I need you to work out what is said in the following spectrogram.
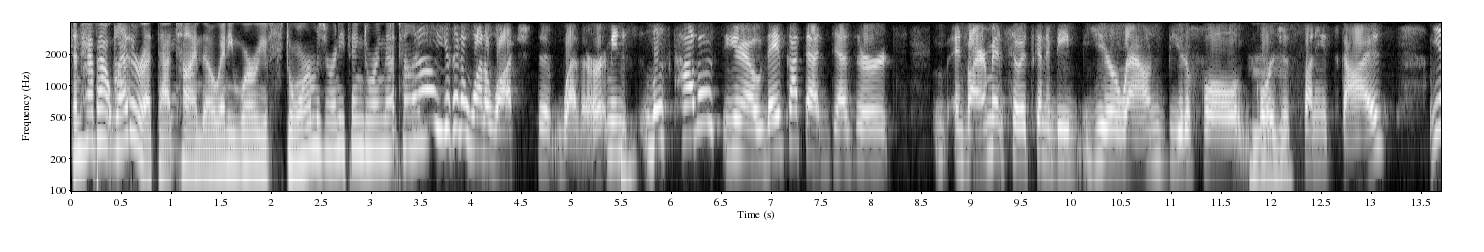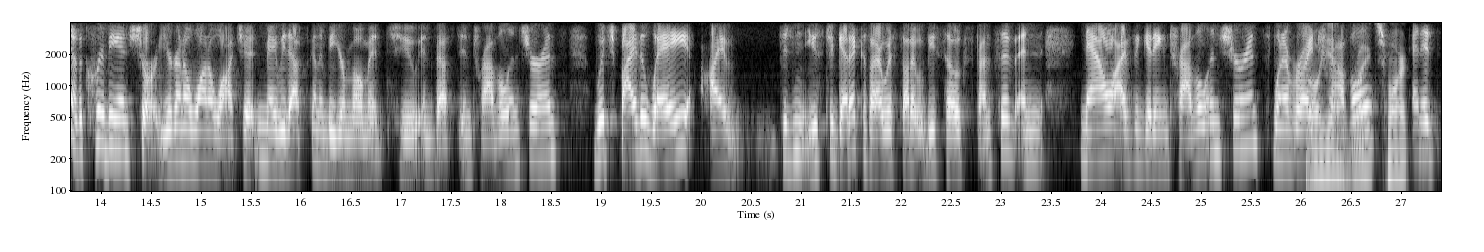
And how about weather at that time, though? Any worry of storms or anything during that time? Well, you're going to want to watch the weather. I mean, Los Cabos, you know, they've got that desert environment, so it's going to be year round, beautiful, gorgeous, sunny skies. You know, the Caribbean, sure, you're going to want to watch it, and maybe that's going to be your moment to invest in travel insurance, which, by the way, I didn't used to get it because I always thought it would be so expensive, and now I've been getting travel insurance whenever I Oh, yeah, right, smart. And it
